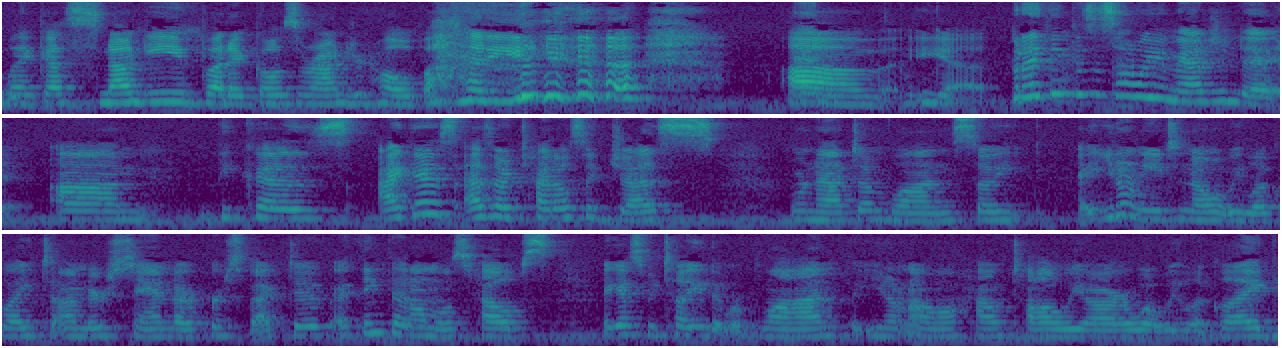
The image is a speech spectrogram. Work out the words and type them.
like a snuggie, but it goes around your whole body. Um, yeah. But I think this is how we imagined it. Um, because I guess, as our title suggests, we're not dumb blondes, so y- you don't need to know what we look like to understand our perspective. I think that almost helps. I guess we tell you that we're blonde, but you don't know how tall we are, or what we look like.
